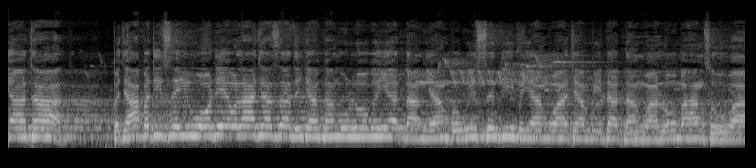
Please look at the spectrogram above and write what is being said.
ยาธาปจาปฏิเสยโวเดวลาชาสัตจักังอุโลกยะตังยังปวิสติปยังวาชามิตตังวาโลมหังโสวา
